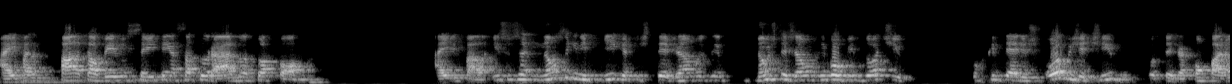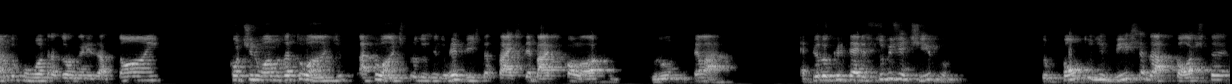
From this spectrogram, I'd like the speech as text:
Aí fala, talvez o SEI tenha saturado a sua forma. Aí ele fala: isso não significa que estejamos, não estejamos envolvidos ou ativos. Por critérios objetivos, ou seja, comparando com outras organizações, continuamos atuando, atuantes, produzindo revistas, sites, debates, colóquios, grupos, sei lá. É pelo critério subjetivo, do ponto de vista da aposta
